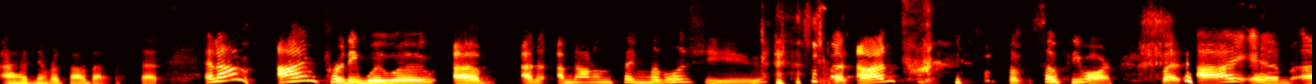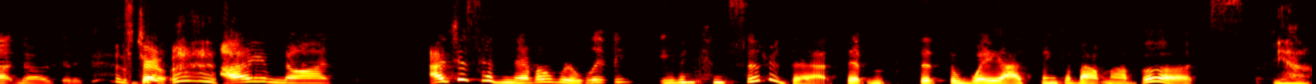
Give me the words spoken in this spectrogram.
I had never thought about that. And I'm, I'm pretty woo woo. Um, I, am not on the same level as you, but I'm pretty, so few are, but I am, uh, no, I'm kidding. It's true. I am not I just had never really even considered that that that the way I think about my books, yeah,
